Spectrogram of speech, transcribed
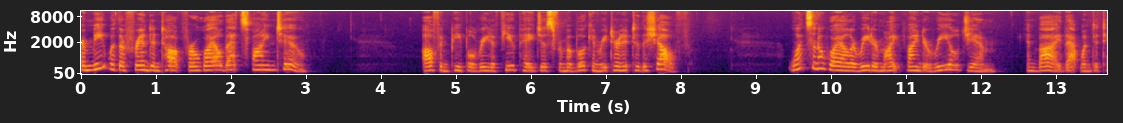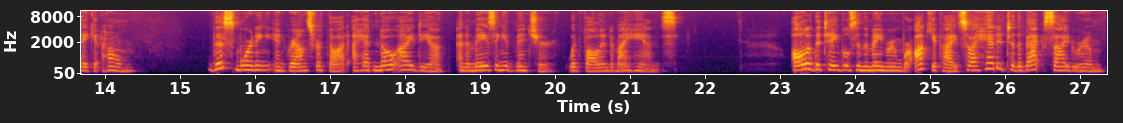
or meet with a friend and talk for a while, that's fine too. Often people read a few pages from a book and return it to the shelf. Once in a while, a reader might find a real gem and buy that one to take it home. This morning in Grounds for Thought, I had no idea an amazing adventure would fall into my hands. All of the tables in the main room were occupied, so I headed to the back side room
